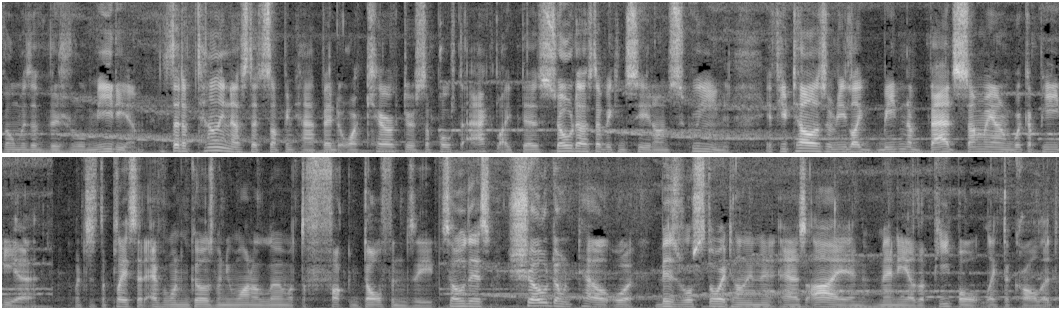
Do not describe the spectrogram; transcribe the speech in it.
film is a visual medium. Instead of telling us that something happened or a character is supposed to act like this, show us that we can see it on screen. If you tell us it would be like reading a bad summary on Wikipedia which is the place that everyone goes when you want to learn what the fuck dolphins eat. So this show don't tell, or visual storytelling as I and many other people like to call it,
